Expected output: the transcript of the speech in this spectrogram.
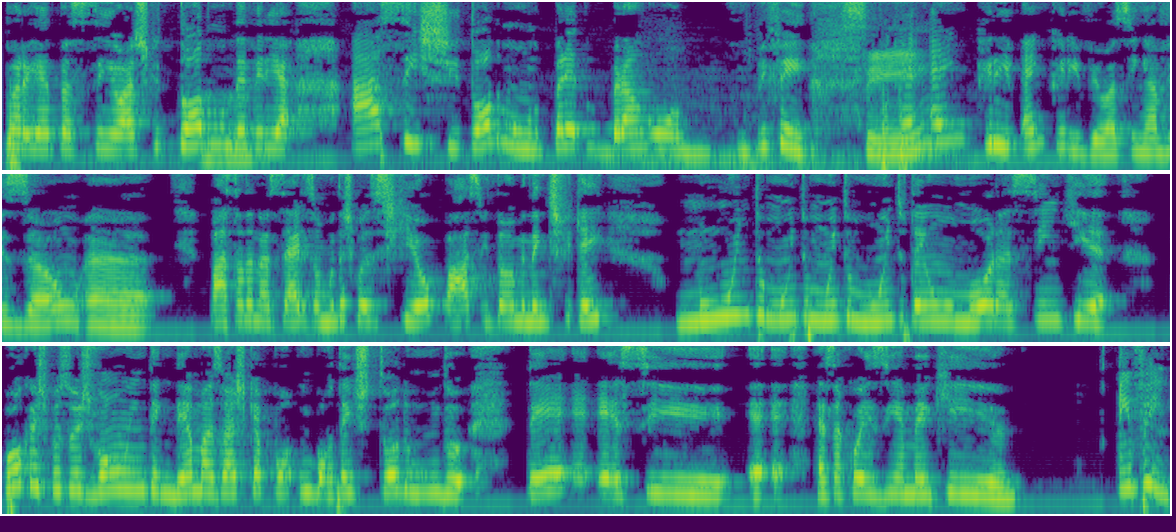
preta, assim. Eu acho que todo mundo deveria assistir, todo mundo, preto, branco, enfim. Sim. Porque é incrível, é incrível, assim, a visão é, passada na série, são muitas coisas que eu passo, então eu me identifiquei muito, muito, muito, muito. Tem um humor, assim, que poucas pessoas vão entender, mas eu acho que é po- importante todo mundo ter esse, essa coisinha meio que enfim,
